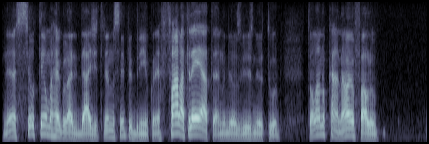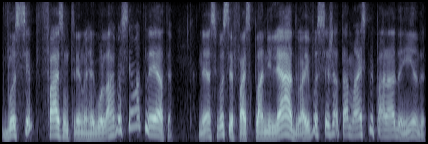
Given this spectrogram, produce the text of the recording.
Né? Se eu tenho uma regularidade de treino, eu sempre brinco, né? Fala atleta nos meus vídeos no YouTube. Então lá no canal eu falo, você faz um treino regular, você é um atleta. Né? Se você faz planilhado, aí você já está mais preparado ainda.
